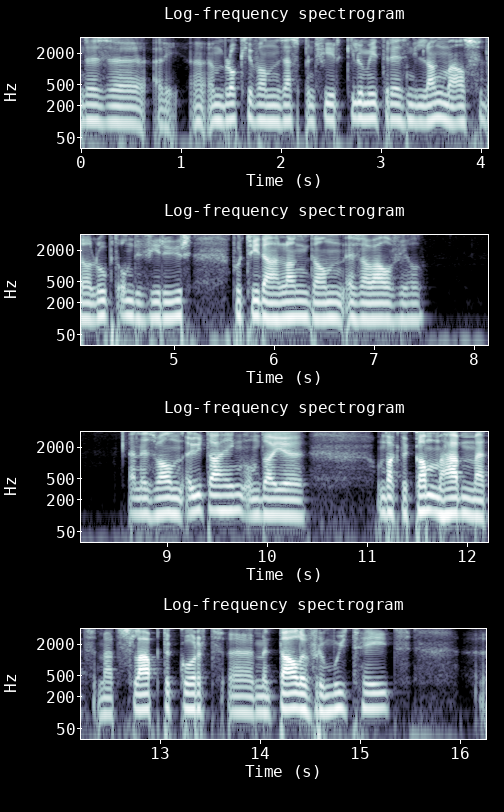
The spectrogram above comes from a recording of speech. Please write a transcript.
Dus uh, allez, een blokje van 6,4 kilometer is niet lang, maar als je dat loopt om de 4 uur voor twee dagen lang, dan is dat wel veel. En is wel een uitdaging, omdat je omdat ik te kampen heb met, met slaaptekort, uh, mentale vermoeidheid, uh,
